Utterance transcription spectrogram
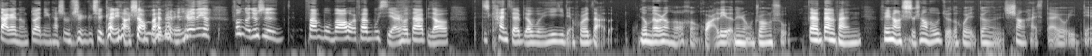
大概能断定他是不是去看理想上班的人，因为那个风格就是帆布包或者帆布鞋，然后大家比较看起来比较文艺一点或者咋的，就没有任何很华丽的那种装束，但但凡。非常时尚的，我觉得会更上海 style 一点，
